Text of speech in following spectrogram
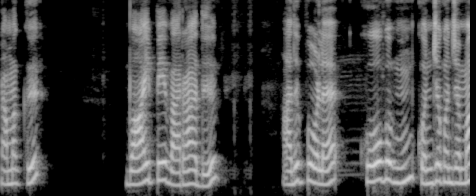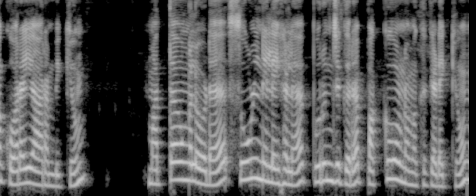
நமக்கு வாய்ப்பே வராது. அதுபோல் கோபமும் கொஞ்சம் கொஞ்சமாக குறைய ஆரம்பிக்கும். மற்றவங்களோட சூழ்நிலைகளை புரிஞ்சுக்கிற பக்குவம் நமக்கு கிடைக்கும்.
